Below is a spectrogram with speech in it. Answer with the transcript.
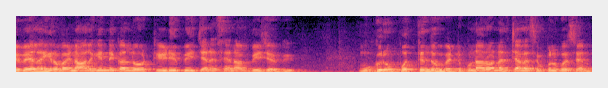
వేల ఇరవై నాలుగు ఎన్నికల్లో టీడీపీ జనసేన బీజేపీ ముగ్గురు పొత్తెందుకు పెట్టుకున్నారు అన్నది చాలా సింపుల్ క్వశ్చన్.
